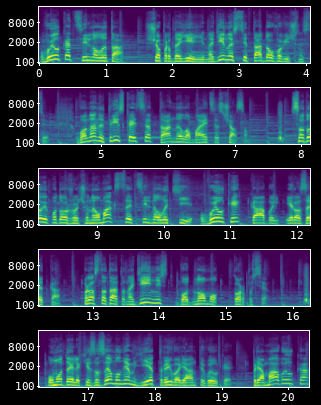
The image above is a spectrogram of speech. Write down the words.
Вилка цільнолита, що придає їй надійності та довговічності. Вона не тріскається та не ламається з часом. Садові подовжувачі Neomax – це цільнолиті вилки, кабель і розетка. Простота та надійність в одному корпусі. У моделях із заземленням є три варіанти вилки: пряма вилка,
